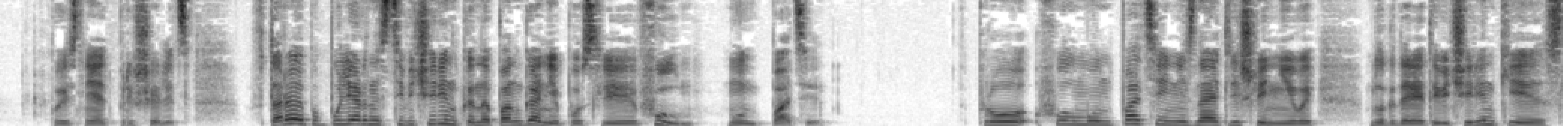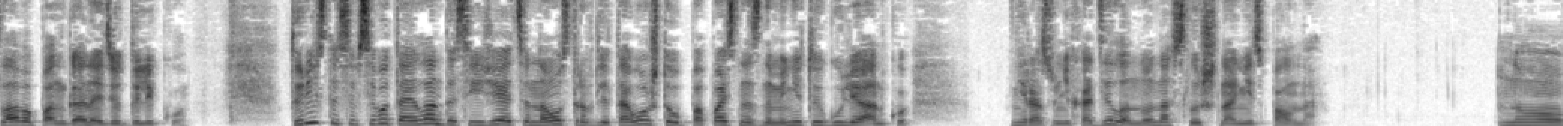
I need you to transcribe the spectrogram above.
— поясняет пришелец. «Вторая популярности вечеринка на Пангане после Фулл Мун Пати». Про Moon Party не знает лишь ленивый. Благодаря этой вечеринке слава Пангана идет далеко. Туристы со всего Таиланда съезжаются на остров для того, чтобы попасть на знаменитую гулянку. Ни разу не ходила, но наслышана они сполна. «Но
